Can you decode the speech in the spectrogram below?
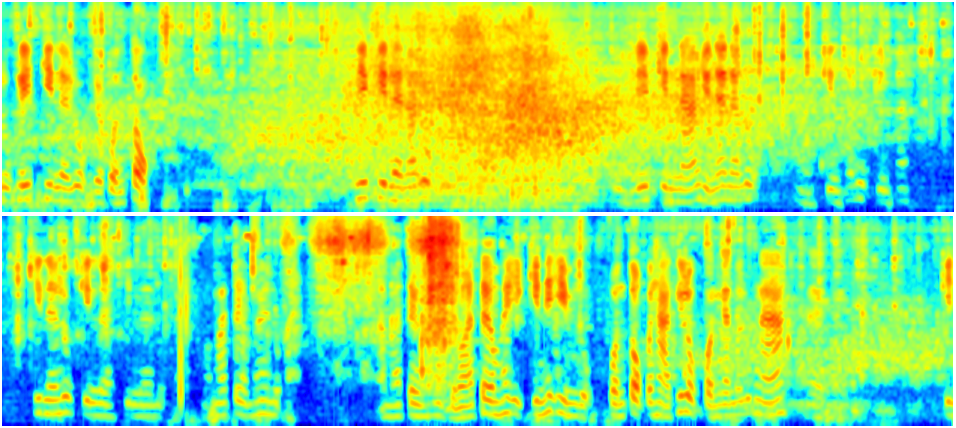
ลูกรีบกินเลยลูกเดี๋ยวฝนตก รีบกินเลยนะลูกรีบกินน้ำอยู่แน่นนะลูกกินซะลูกกินซะกินเลยลูกกินเลยกินเลยลูกมาเติมให้ลูกเอามาเติมให้เดี๋ยวมาเติมให้อีกกินให้อิ่มลูกฝนตกไปหาที่หลบฝนกันนะลูกนะเออกิน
